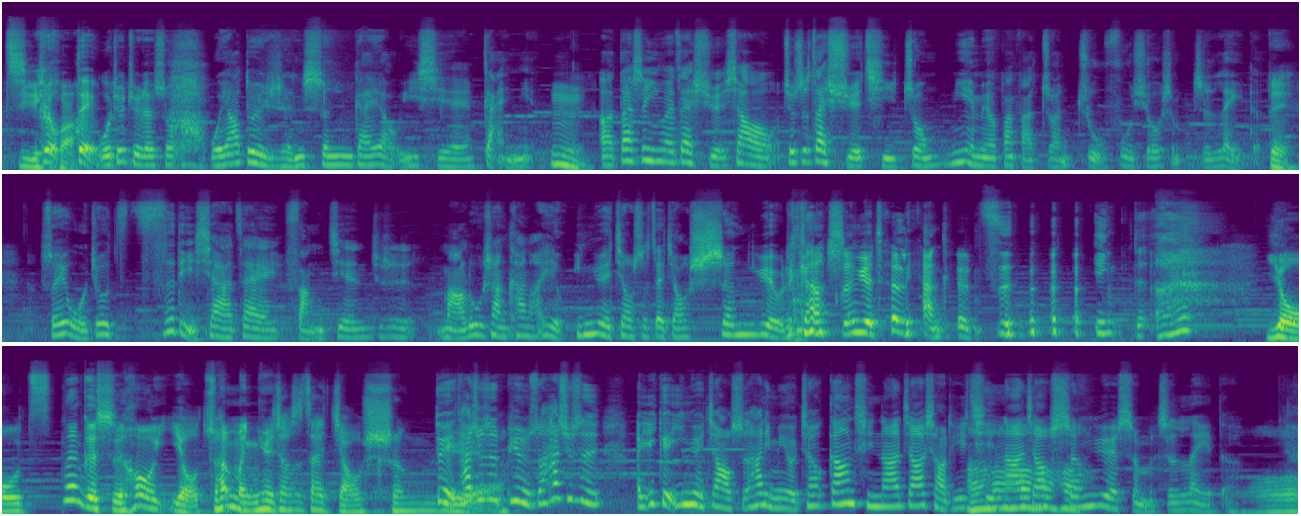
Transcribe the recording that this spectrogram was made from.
计划，对，我就觉得说啊，我要对人生应该要有一些概念，嗯，呃，但是因为在学校，就是在学期中，你也没有办法转主副修什么之类的，对，所以我就私底下在房间，就是马路上看到，哎，有音乐教室在教声乐，我就看到声乐这两个字，音的啊。有那个时候有专门音乐教室在教声乐，对，他就是，譬如说，他就是一个音乐教室，它里面有教钢琴啊，教小提琴啊，啊教声乐什么之类的。哦，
